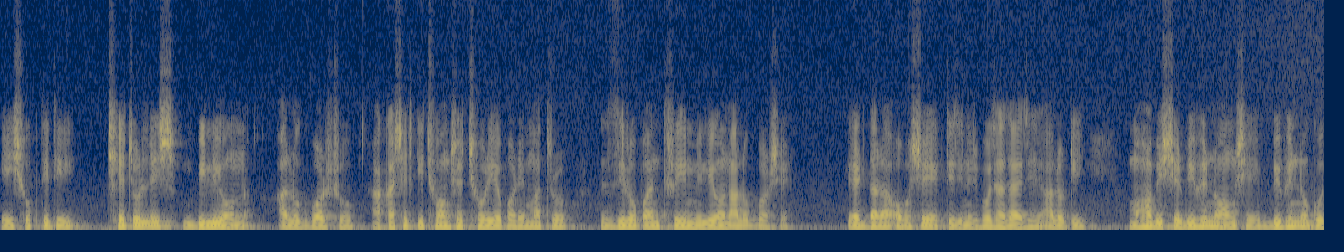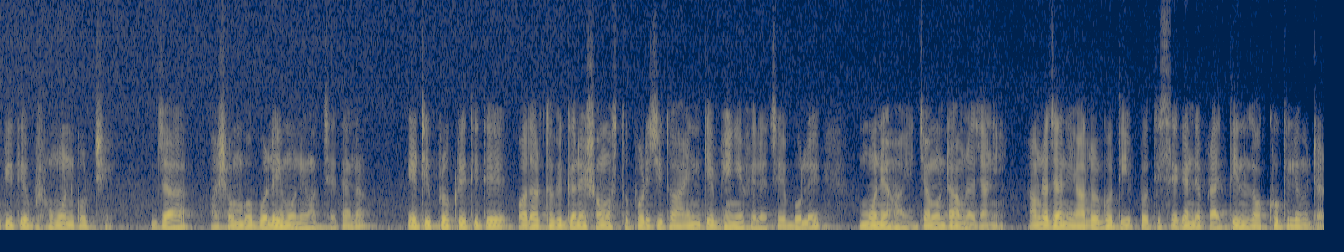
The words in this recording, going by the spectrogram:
এই শক্তিটি ছেচল্লিশ বিলিয়ন আলোকবর্ষ, আকাশের কিছু অংশে ছড়িয়ে পড়ে মাত্র জিরো পয়েন্ট থ্রি মিলিয়ন আলোকবর্ষে। এর দ্বারা অবশ্যই একটি জিনিস বোঝা যায় যে আলোটি মহাবিশ্বের বিভিন্ন অংশে বিভিন্ন গতিতে ভ্রমণ করছে, যা অসম্ভব বলেই মনে হচ্ছে, তাই না? এটি প্রকৃতিতে পদার্থবিজ্ঞানের সমস্ত পরিচিত আইনকে ভেঙে ফেলেছে বলে মনে হয়, যেমনটা আমরা জানি। আমরা জানি আলোর গতি প্রতি সেকেন্ডে প্রায় তিন লক্ষ কিলোমিটার।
